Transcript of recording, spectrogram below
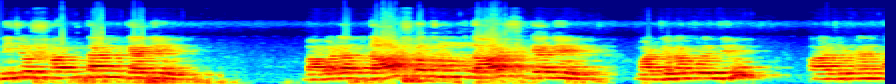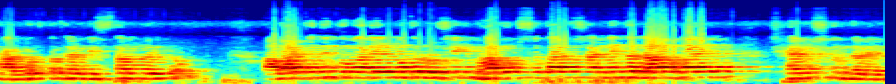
নিজ সন্তান জ্ঞানে, বাবারা দাস অধর্ম দাস জ্ঞানে মার্জনা করে দিও। আজ এখানে ভাগবত কথার বিশ্রাম রইল আবার যদি তোমাদের মতো রসিক ভাবুক শ্রোতার সান্নিধ্য লাভ হয়। শ্যাম সুন্দরের।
